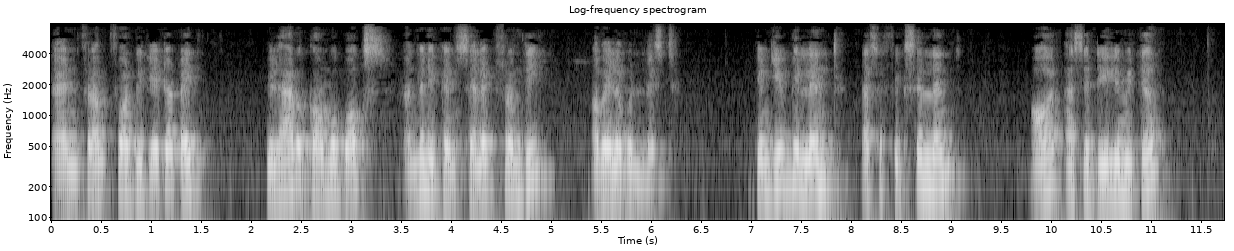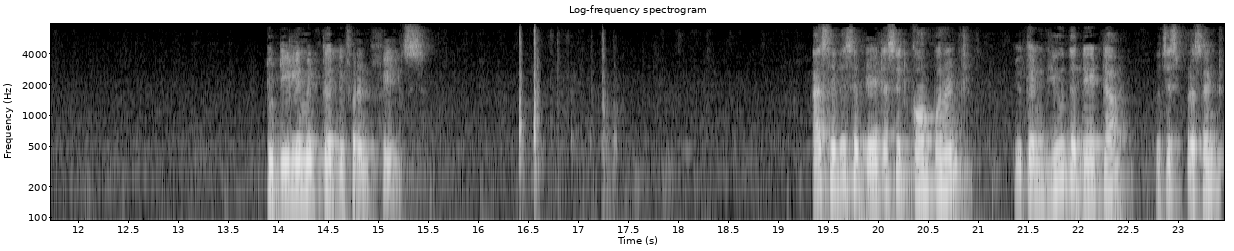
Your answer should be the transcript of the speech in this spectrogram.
and from for the data type you'll have a combo box and then you can select from the available list. Can give the length as a fixed length or as a delimiter to delimit the different fields. As it is a dataset component, you can view the data which is present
